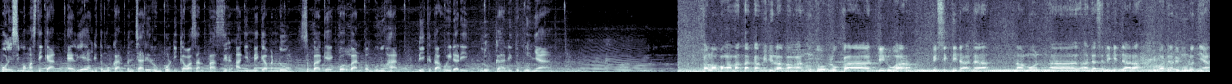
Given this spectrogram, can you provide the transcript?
Polisi memastikan Elia yang ditemukan pencari rumput di kawasan Pasir Angin Megamendung sebagai korban pembunuhan diketahui dari luka di tubuhnya. Kalau pengamatan kami di lapangan untuk luka di luar fisik tidak ada, namun eh, ada sedikit darah keluar dari mulutnya.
